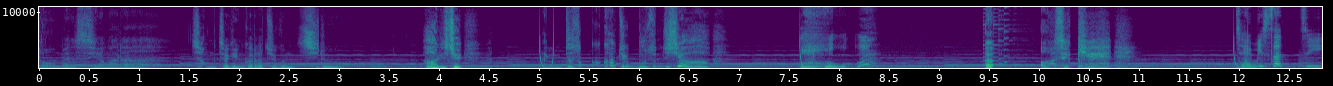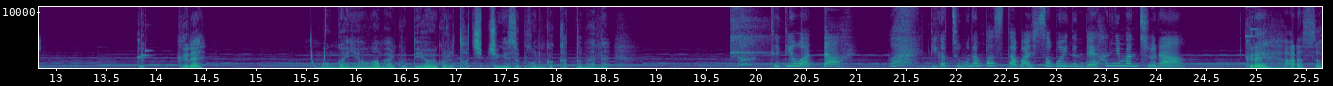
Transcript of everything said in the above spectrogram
로맨스 영화라 정적인 거라 조금 지루 아니지 이 녀석 갑자기 무슨 짓이야 아, 어색해 재밌었지. 그래? 뭔가 영화 말고 내 얼굴을 더 집중해서 보는 것 같더만 드디어 왔다. 와, 네가 주문한 파스타 맛있어 보이는데 한 입만 주라. 그래 알았어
